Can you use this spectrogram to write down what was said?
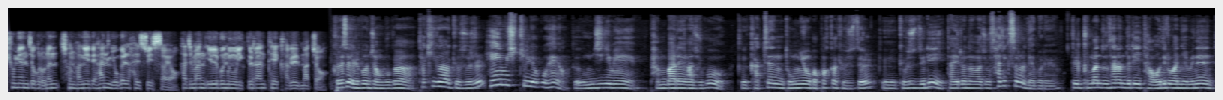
표면적으로는 천황에 대한 욕을 할 수 있어요. 하지만 일본 우익들한테 칼을 맞죠. 그래서 일본 정부가 타키가와 교수를 해임시키려고 해요. 그 움직임에 반발해가지고 그 같은 동료 법학과 교수들 그 교수들이 다 일어나가지고 사직서를 내버려요. 그 그만둔 사람들이 다 어디로 갔냐면은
